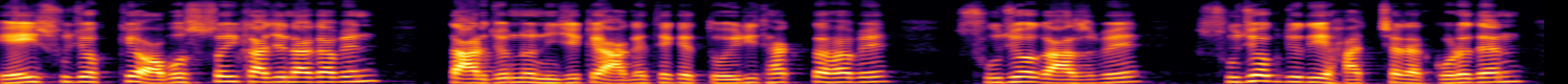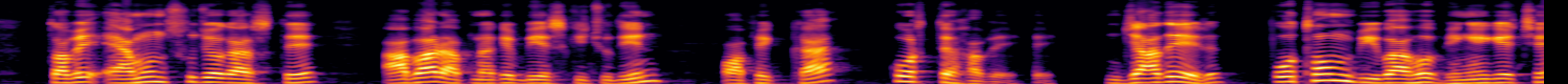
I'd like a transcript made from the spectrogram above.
এই সুযোগকে অবশ্যই কাজে লাগাবেন। তার জন্য নিজেকে আগে থেকে তৈরি থাকতে হবে। সুযোগ আসবে। সুযোগ যদি হাতছাড়া করে দেন, তবে এমন সুযোগ আসতে আবার আপনাকে বেশ কিছুদিন অপেক্ষা করতে হবে। যাদের প্রথম বিবাহ ভেঙে গেছে,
